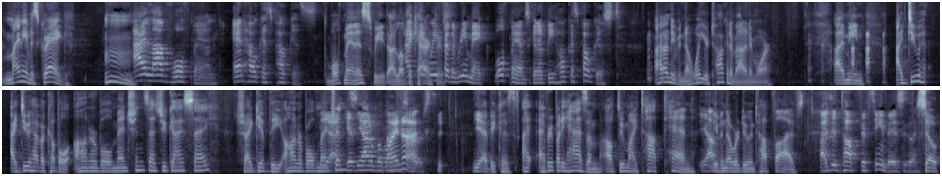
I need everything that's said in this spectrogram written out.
My name is Greg. Mm. I love Wolfman and Hocus Pocus. Wolfman is sweet. I love the I can't wait for the remake. Wolfman's gonna be Hocus Pocus. I don't even know what you're talking about anymore. I mean, I do. I do have a couple honorable mentions, as you guys say. Should I give the honorable mentions? Yeah, give the honorable Why mentions not? first. Yeah, because I, everybody has them. I'll do my top 10, Yeah. even though we're doing top fives. I did top fifteen basically. So,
